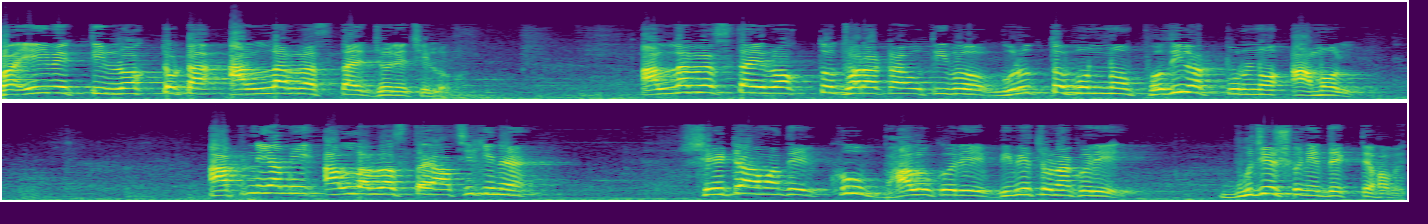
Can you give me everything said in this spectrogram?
বা এই ব্যক্তির রক্তটা আল্লাহর রাস্তায় ঝরেছিল। আল্লাহর রাস্তায় রক্ত ঝরাটা অতীব গুরুত্বপূর্ণ, ফজিলতপূর্ণ আমল। আপনি আমি আল্লাহর রাস্তায় আছি কিনা, সেটা আমাদের খুব ভালো করে বিবেচনা করে বুঝে শুনে দেখতে হবে।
